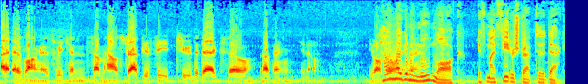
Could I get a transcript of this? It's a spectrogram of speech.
as long as we can somehow strap your feet to the deck, so nothing, you know, you won't. How go am I going to anywhere. moonwalk if my feet are strapped to the deck?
